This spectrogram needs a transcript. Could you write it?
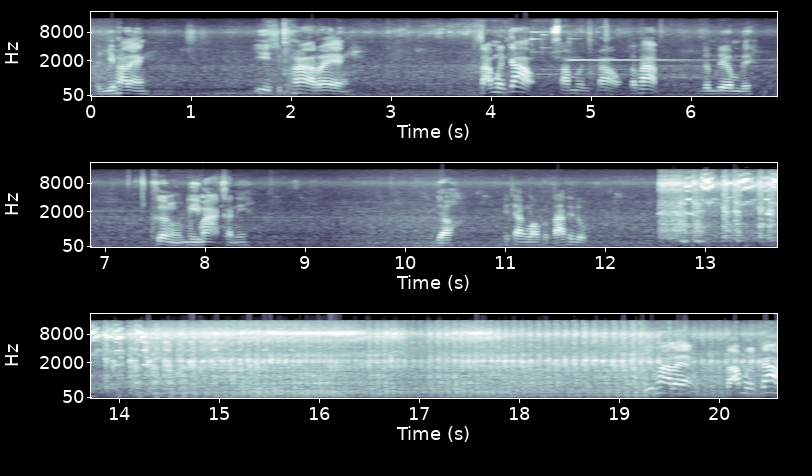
เป็นยี่ห้าแรงยี่สิบห้าแรงสามหมื่นเก้าสามหมื่นเก้าสภาพเดิมๆเลย เครื่องดีมากคันนี้ เดี๋ยวให้ช่างลองสตาร์ทให้ดู ยี่ห้าแรงสามหมื่นเก้า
